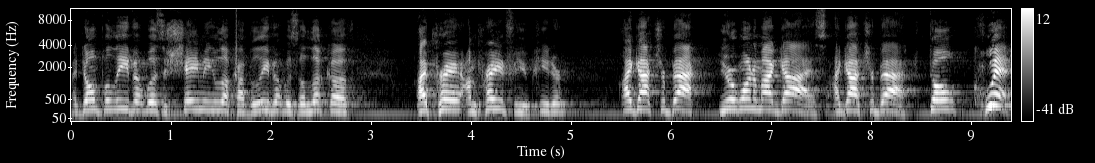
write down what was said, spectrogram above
I don't believe it was a shaming look. I believe it was a look of, I pray, I'm praying for you, Peter. I got your back. You're one of my guys. I got your back. Don't quit.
